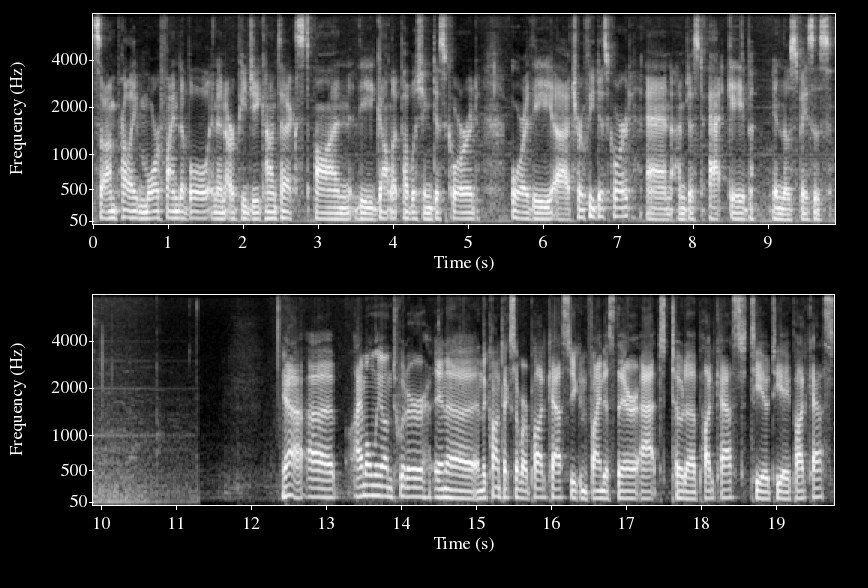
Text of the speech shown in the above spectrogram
so I'm probably more findable in an RPG context on the Gauntlet Publishing Discord or the uh, Trophy Discord, and I'm just at Gabe in those spaces. Yeah, uh, I'm only on Twitter in a, uh, in the context of our podcast, so you can find us there at Toda Podcast, T O T A Podcast.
